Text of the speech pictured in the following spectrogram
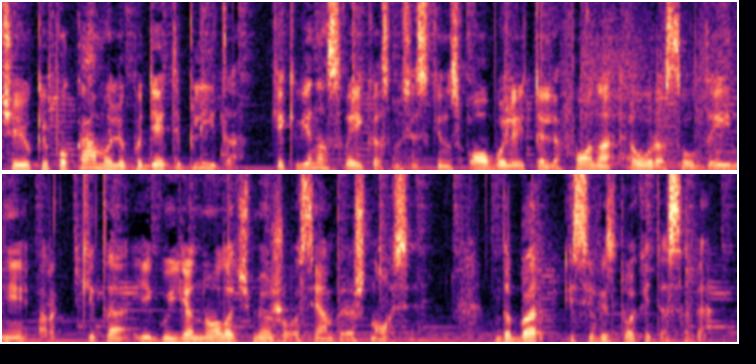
Čia jau kaip po kamoliu padėti plytą. Kiekvienas vaikas nusiskins obolį, telefoną, eurą saldainį ar kitą, jeigu jie nuolat šmėžos jam prieš nosį. Dabar įsivaizduokite save.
